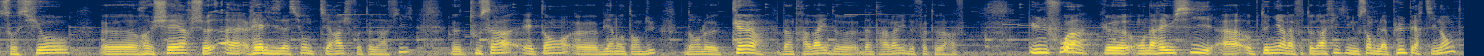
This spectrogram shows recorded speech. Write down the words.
sociaux, euh, recherche, réalisation de tirages photographiques, tout ça étant bien entendu dans le cœur d'un travail, de photographe. Une fois qu'on a réussi à obtenir la photographie qui nous semble la plus pertinente,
